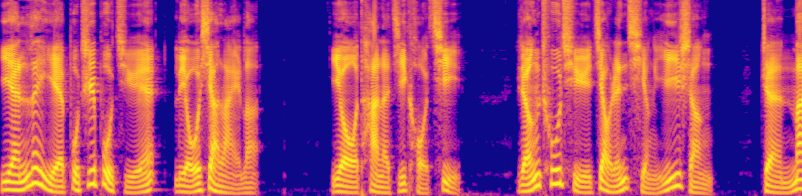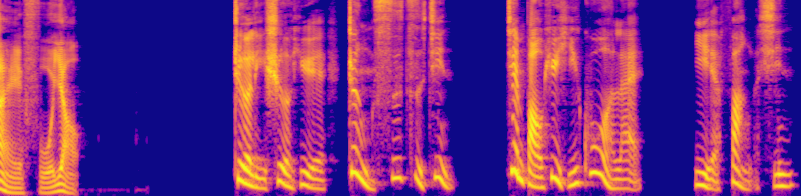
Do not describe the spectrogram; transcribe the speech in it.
眼泪也不知不觉留下来了，又叹了几口气，仍出去叫人请医生。诊脉服药。这里麝月正思自尽，见宝玉一过来，也放了心。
